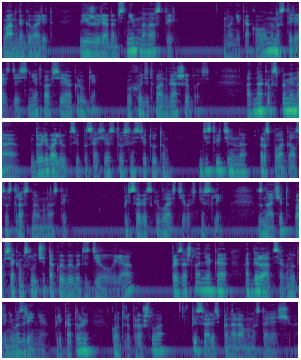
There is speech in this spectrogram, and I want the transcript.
Ванга говорит, вижу рядом с ним монастырь. Но никакого монастыря здесь нет во всей округе. Выходит, Ванга ошиблась. Однако вспоминаю, до революции по соседству с институтом действительно располагался Страстной монастырь при советской власти его снесли. Значит, во всяком случае, такой вывод сделал я, произошла некая операция внутреннего зрения, при которой контуры прошлого вписались в панораму настоящего.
